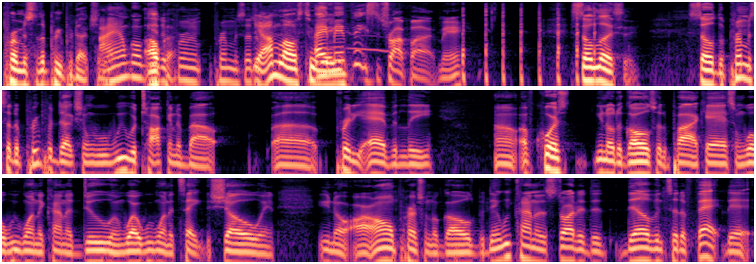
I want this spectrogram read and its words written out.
premise of the pre-production. I am gonna get the Okay. prim- premise of the Yeah, I'm lost too. Hey nigga. man, fix the tripod, man. so listen. So the premise of the pre-production, we were talking about uh, pretty avidly. Uh, of course, you know the goals for the podcast and what we want to kind of do and where we want to take the show and you know, our own personal goals. But then we kind of started to delve into the fact that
